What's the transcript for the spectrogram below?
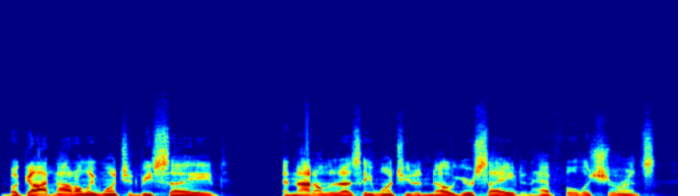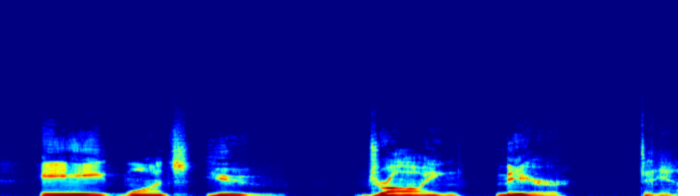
But God not only wants you to be saved, and not only does He want you to know you're saved and have full assurance, He wants you drawing near to Him.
